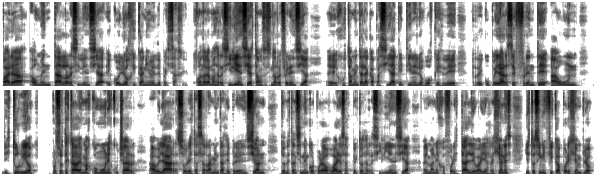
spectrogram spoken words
para aumentar la resiliencia ecológica a nivel de paisaje. Cuando hablamos de resiliencia estamos haciendo referencia eh, justamente a la capacidad que tienen los bosques de recuperarse frente a un disturbio por suerte es cada vez más común escuchar hablar sobre estas herramientas de prevención, donde están siendo incorporados varios aspectos de resiliencia al manejo forestal de varias regiones, y esto significa, por ejemplo,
